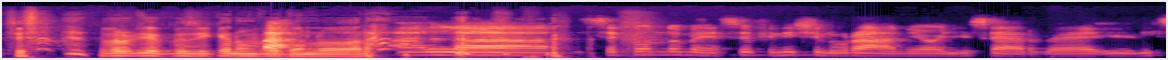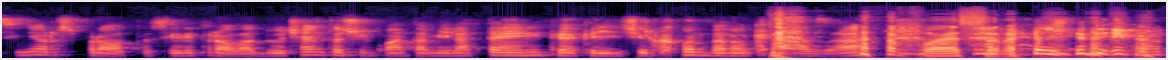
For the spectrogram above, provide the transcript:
sono proprio così che non Ma vedono l'ora. alla- secondo me, se finisce l'uranio e gli serve, il signor Sprott si ritrova 250.000 tank che gli circondano casa Può essere. e gli dicono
